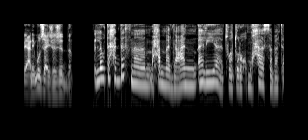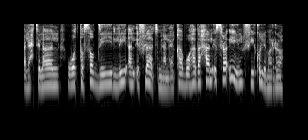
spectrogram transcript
يعني مزعجة جدا. لو تحدثنا محمد عن آليات وطرق محاسبة الاحتلال والتصدي للإفلات من العقاب وهذا حال إسرائيل في كل مرة.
